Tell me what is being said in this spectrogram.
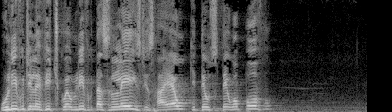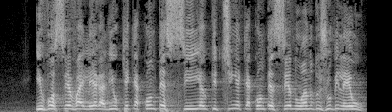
O livro de Levítico é o livro das leis de Israel que Deus deu ao povo. E você vai ler ali o que, que acontecia, o que tinha que acontecer no ano do jubileu.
